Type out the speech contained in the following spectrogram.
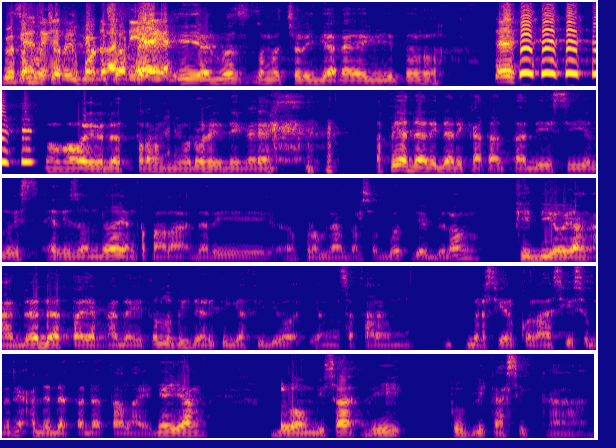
gue sempat curiga dia ya. ya. iya gue sempat curiga kayak gitu oh ya udah Trump nyuruh ini kayak tapi ya dari dari kata tadi si Luis Elizondo yang kepala dari eh, program tersebut dia bilang video yang ada data yang ada itu lebih dari tiga video yang sekarang bersirkulasi sebenarnya ada data-data lainnya yang belum bisa dipublikasikan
